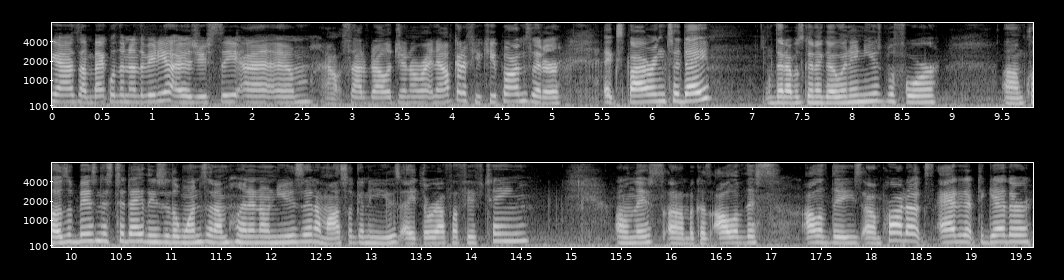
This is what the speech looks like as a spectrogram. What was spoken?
guys, I'm back with another video. As you see, I am outside of Dollar General right now. I've got a few coupons that are expiring today that I was going to go in and use before um, close of business today. These are the ones that I'm planning on using. I'm also going to use a 3 off of 15 on this um, because all of this, all of these um, products added up together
